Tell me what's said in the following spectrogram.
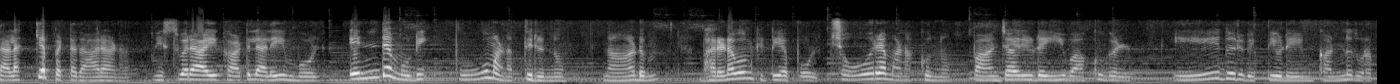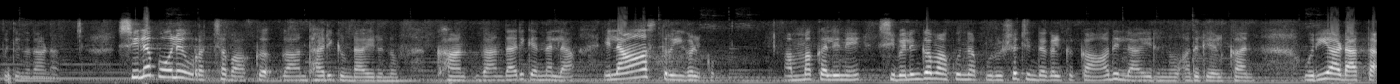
തളയ്ക്കപ്പെട്ടതാരാണ്. നിസ്വരായി കാട്ടിലലയുമ്പോൾ എന്റെ മുടി പൂമണത്തിരുന്നു. നാടും ഭരണവും കിട്ടിയപ്പോൾ ചോര മണക്കുന്നു. പാഞ്ചാലിയുടെ ഈ വാക്കുകൾ ഏതൊരു വ്യക്തിയുടെയും കണ്ണു തുറപ്പിക്കുന്നതാണ്. ശില പോലെ ഉറച്ച വാക്ക് ഗാന്ധാരിക്കുണ്ടായിരുന്നു. ഗാന്ധാരിക്ക് എന്നല്ല എല്ലാ സ്ത്രീകൾക്കും. അമ്മക്കല്ലിനെ ശിവലിംഗമാക്കുന്ന പുരുഷ ചിന്തകൾക്ക് കാതില്ലായിരുന്നു അത് കേൾക്കാൻ. ഉരിയാടാത്ത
